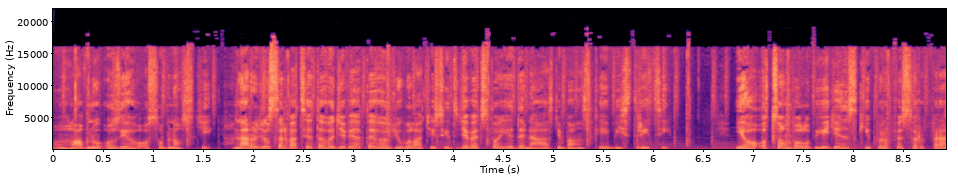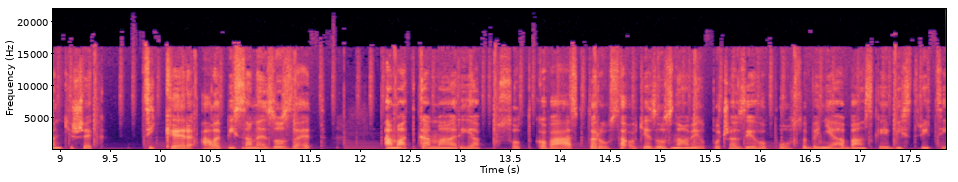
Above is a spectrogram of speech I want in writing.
hlavnú os jeho osobnosti. Narodil sa 29. júla 1911 v Banskej Bystrici. Jeho otcom bol viedenský profesor František Ciker, ale písané zo Z, a matka Mária Psotková, s ktorou sa otec oznámil počas jeho pôsobenia v Banskej Bystrici.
